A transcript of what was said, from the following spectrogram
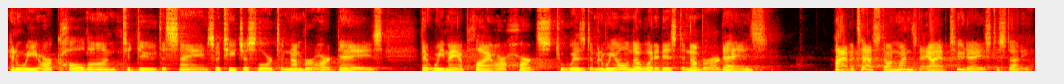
and we are called on to do the same. So teach us, Lord, to number our days that we may apply our hearts to wisdom. And we all know what it is to number our days. I have a test on Wednesday. I have two days to study.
